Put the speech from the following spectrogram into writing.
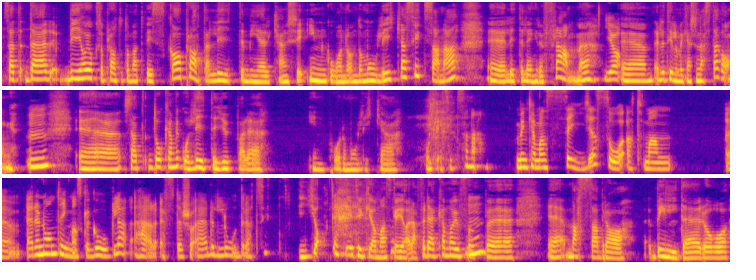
Så att där, vi har ju också pratat om att vi ska prata lite mer kanske ingående om de olika sitsarna eh, lite längre fram. Ja. Eh, eller till och med kanske nästa gång. Mm. Eh, så att då kan vi gå lite djupare in på de olika olika sitsarna. Men kan man säga så att man eh, är det någonting man ska googla här efter så är det lodrätt sitt? Ja, det tycker jag man ska göra för där kan man ju få mm. upp eh, eh, massa bra bilder och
